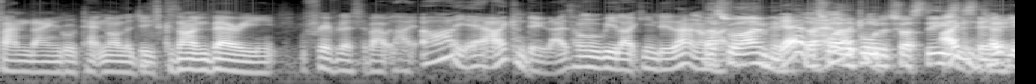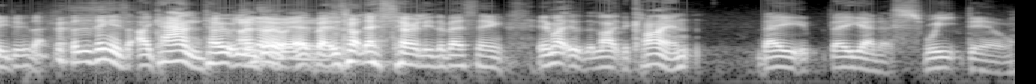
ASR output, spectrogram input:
fandangled technologies because I'm very frivolous about like, oh yeah, I can do that. Someone will be like, you can you do that? And I'm That's like, why I'm here. Yeah, That's man, why I the can- board of trustees I can totally do that. But the thing is, I can totally know, do yeah, it, but it's not necessarily the best thing. It might like the client. They they get a sweet deal,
